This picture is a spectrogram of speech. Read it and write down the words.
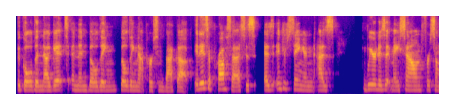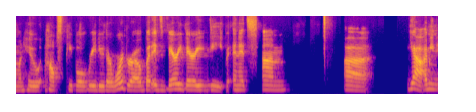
the golden nugget and then building building that person back up. It is a process. As as interesting and as weird as it may sound for someone who helps people redo their wardrobe but it's very very deep. And it's um uh yeah i mean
